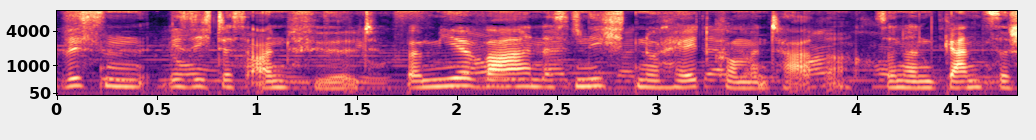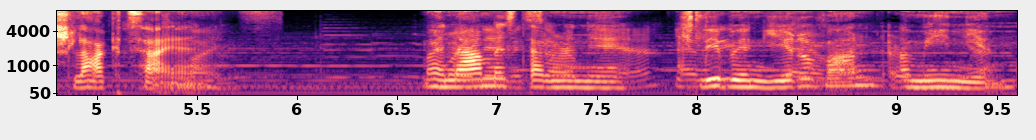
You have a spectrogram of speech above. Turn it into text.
wissen, wie sich das anfühlt. Bei mir waren es nicht nur Hate-Kommentare, sondern ganze Schlagzeilen. Mein Name ist Armine. Ich lebe in Jerewan, Armenien.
